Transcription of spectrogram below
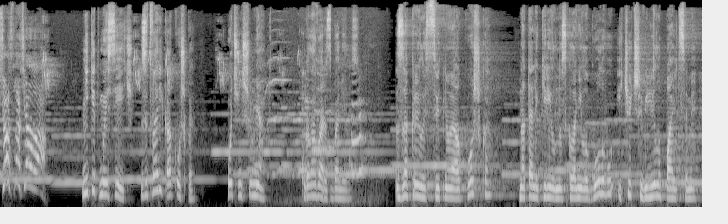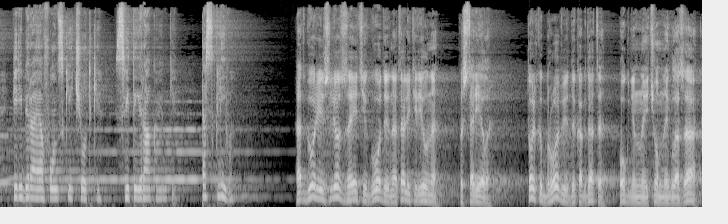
Все сначала! Никит Моисеевич, затвори-ка окошко. Очень шумят. Голова разболелась. Закрылось цветное окошко. Наталья Кирилловна склонила голову и чуть шевелила пальцами, перебирая афонские четки, святые раковинки. Тоскливо. От горя и слез за эти годы Наталья Кирилловна постарела. Только брови, да когда-то огненные темные глаза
